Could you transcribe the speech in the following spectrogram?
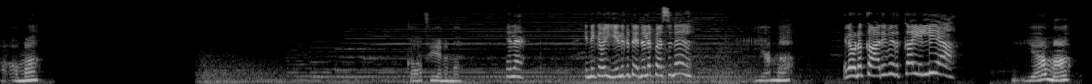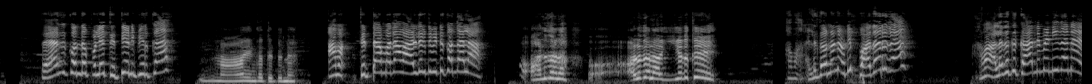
ஆமா காஃபி வேணுமா? இல்ல இன்னைக்கு என்கிட்ட என்ன பேசுன? ஏமா இல்ல உனக்கு அறிவு இருக்கா இல்லையா? ஏமா பேங்குக்கு வந்த பிள்ளை திட்டி அனுப்பியிருக்க? நான் எங்க திட்டுனேன்? ஆமா திட்டாம தான் அழுதுட்டு வீட்டுக்கு வந்தாளா? அழுதலா அழுதலா எதுக்கு? அவன் அழுதானே அப்படி பதறல அவன் அழுதுக்கு காரணமே நீதானே?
